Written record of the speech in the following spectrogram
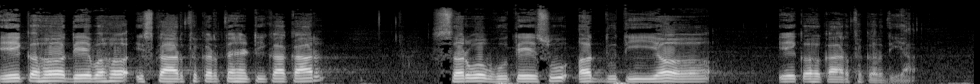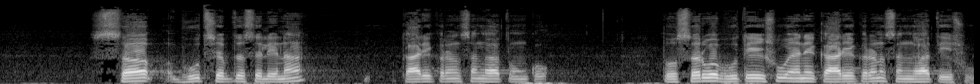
एक देव, इसका अर्थ करते हैं टीकाकार, सर्वभूतेषु अद्वितीय। एक का अर्थ कर दिया। सब भूत शब्द से लेना कार्यकरण संघातों को। तो सर्वभूतेषु यानी कार्यकरण संघातेषु।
